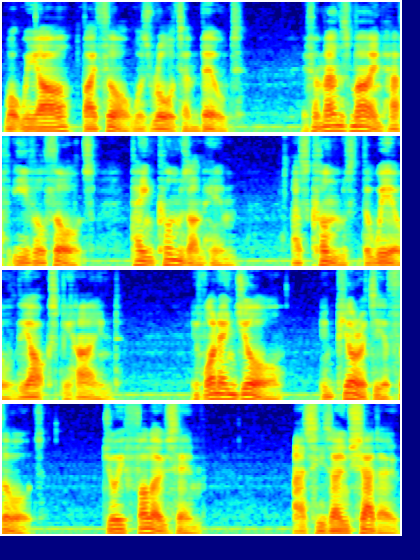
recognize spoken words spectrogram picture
What we are by thought was wrought and built. If a man's mind hath evil thoughts, pain comes on him, as comes the wheel the ox behind. If one endure impurity of thought, joy follows him, as his own shadow,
